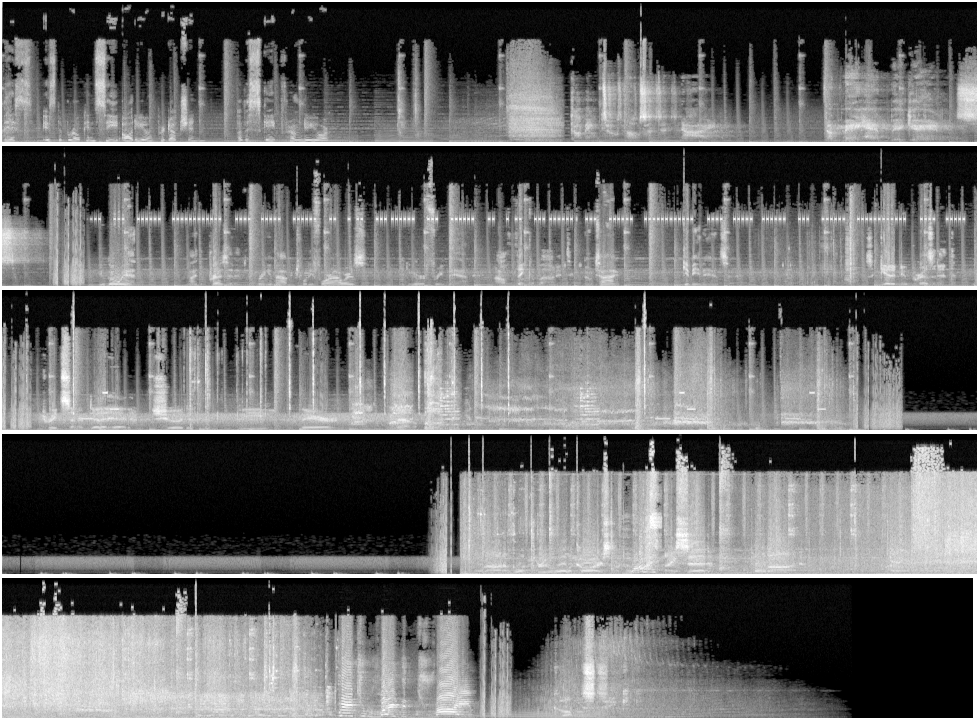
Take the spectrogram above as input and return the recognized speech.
This is the Broken Sea audio production of Escape from New York. Go in, find the president, and bring him out in 24 hours, and you're a free man. I'll think about it. No time. Give me an answer. Let's get a new president. Trade Center dead ahead. Should be there now. wall of cars. What? I said, hold on. Where'd you learn to drive? Come Comes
